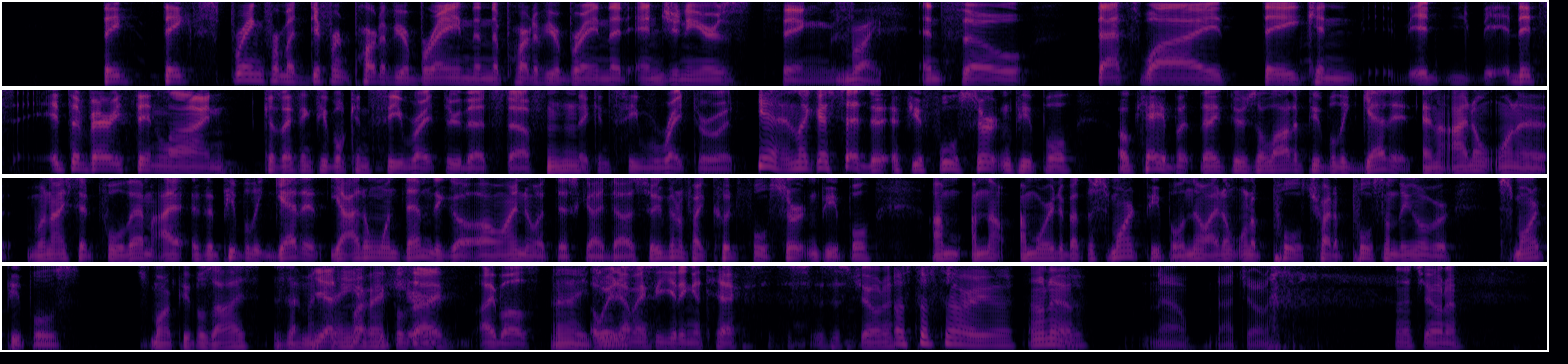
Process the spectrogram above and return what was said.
they they spring from a different part of your brain than the part of your brain that engineers things. Right. And so that's why they can it it's it's a very thin line because I think people can see right through that stuff. They can see right through it. Yeah, and like I said, if you fool certain people, okay, but like, there's a lot of people that get it, and I don't want to. When I said fool them, I the people that get it, yeah, I don't want them to go, oh, I know what this guy does. So even if I could fool certain people, I'm I'm not. I'm worried about the smart people. No, I don't want to pull try to pull something over smart people's smart people's eyes. Is that my Yeah, saying smart it right? people's eye, eyeballs. Ay, oh wait, I might be getting a text. Is this, is this Jonah? Oh, so sorry. Uh, Oh no, no, not Jonah. not Jonah.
